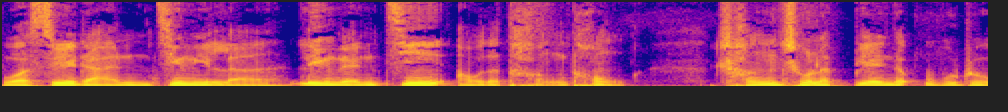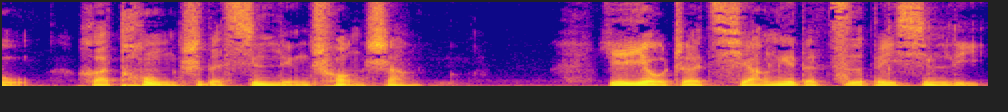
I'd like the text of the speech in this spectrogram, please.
我虽然经历了令人煎熬的疼痛，承受了别人的侮辱和痛失的心灵创伤，也有着强烈的自卑心理。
